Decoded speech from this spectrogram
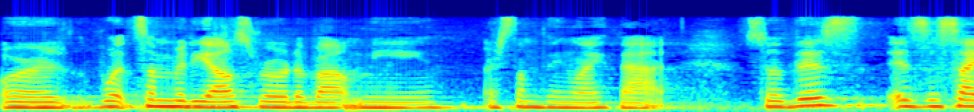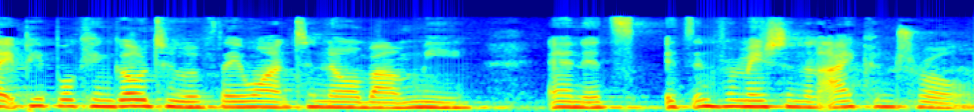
or what somebody else wrote about me or something like that. So this is a site people can go to if they want to know about me. And it's, it's information that I control.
